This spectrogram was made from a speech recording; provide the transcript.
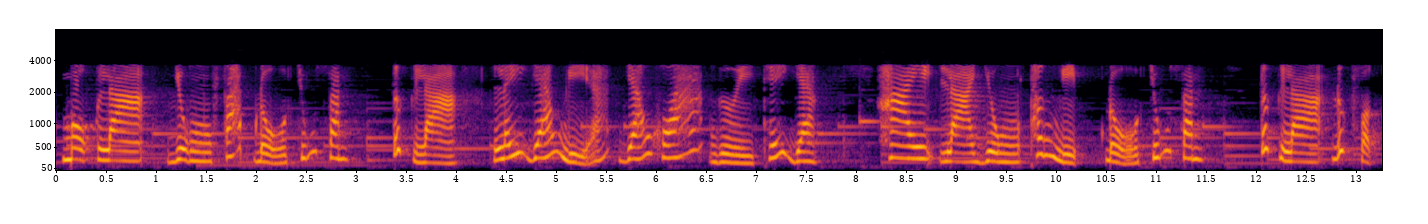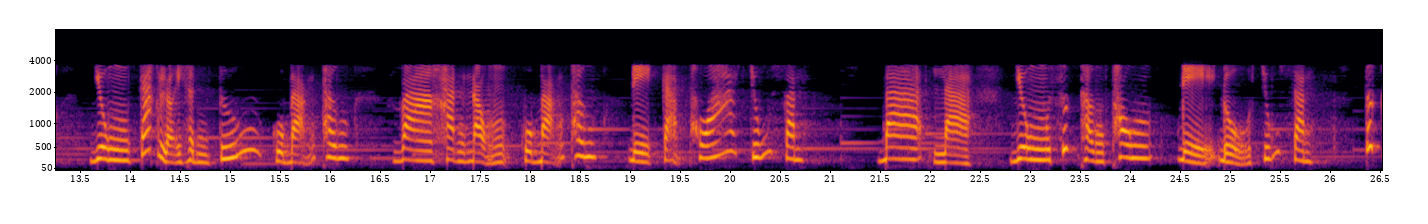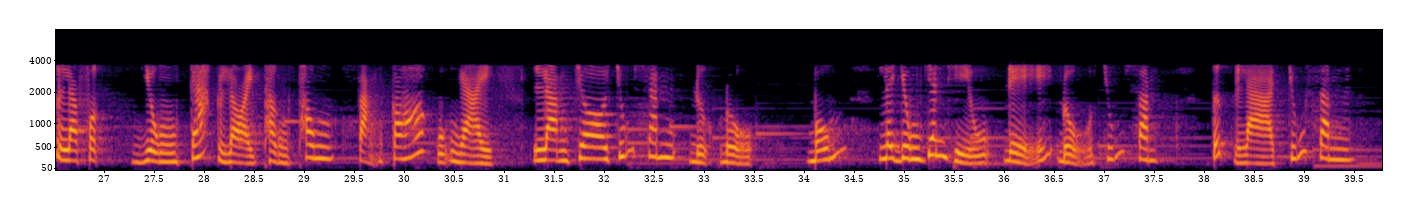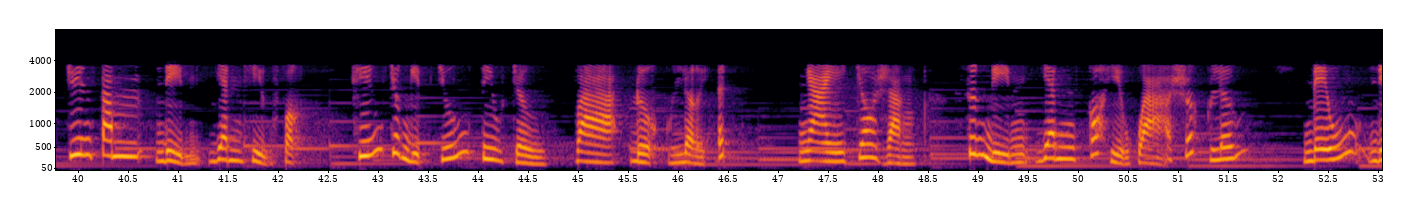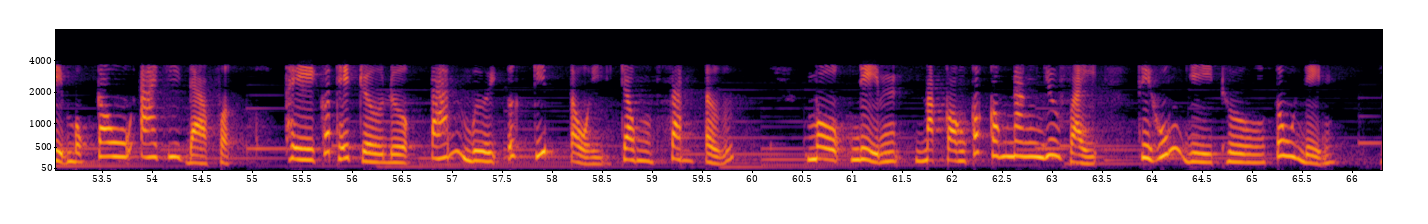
Một là dùng pháp độ chúng sanh, tức là lấy giáo nghĩa giáo hóa người thế gian. Hai là dùng thân nghiệp độ chúng sanh, tức là Đức Phật dùng các loại hình tướng của bản thân và hành động của bản thân để cảm hóa chúng sanh. Ba là dùng sức thần thông để độ chúng sanh, tức là Phật dùng các loại thần thông sẵn có của Ngài, làm cho chúng sanh được độ. Bốn là dùng danh hiệu để độ chúng sanh, tức là chúng sanh chuyên tâm niệm danh hiệu phật, khiến cho nghiệp chướng tiêu trừ và được lợi ích. Ngài cho rằng, xưng niệm danh có hiệu quả rất lớn. Nếu niệm một câu a di đà phật thì có thể trừ được 80 ức kiếp tội trong sanh tử. Một niệm mà còn có công năng như vậy thì huống gì thường tu niệm.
